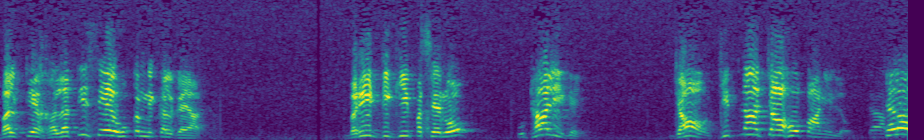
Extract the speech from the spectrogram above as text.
बल्कि गलती से हुक्म निकल गया था। बड़ी डिग्गी पर से रोक उठा ली गई। जाओ, जितना चाहो पानी लो। चलो।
